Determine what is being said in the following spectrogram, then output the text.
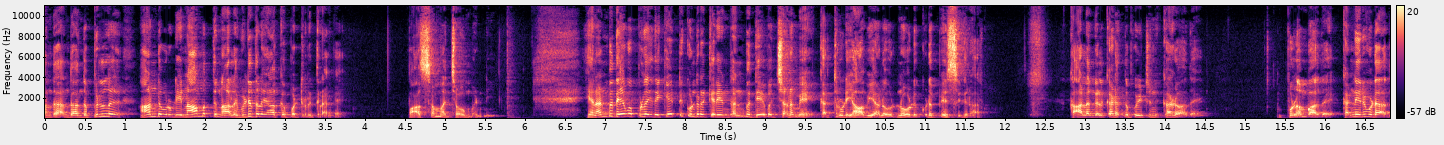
அந்த அந்த அந்த பிள்ளை ஆண்டவருடைய நாமத்தினால விடுதலை ஆக்கப்பட்டிருக்கிறாங்க பாசமாக ஜெபம் பண்ணி. என் அன்பு தேவப்பிள்ளை இதை கேட்டுக்கொண்டிருக்கிற என் அன்பு தேவச்சனமே கத்தருடைய ஆவியானவர்னோடு கூட பேசுகிறார். காலங்கள் கடந்து போயிட்டுன்னு கழாத புலம்பாத கண்ணீர் விடாத.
